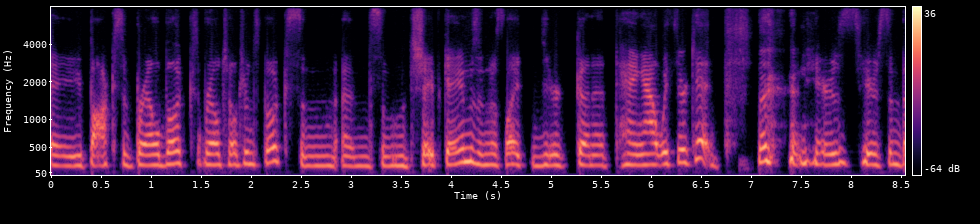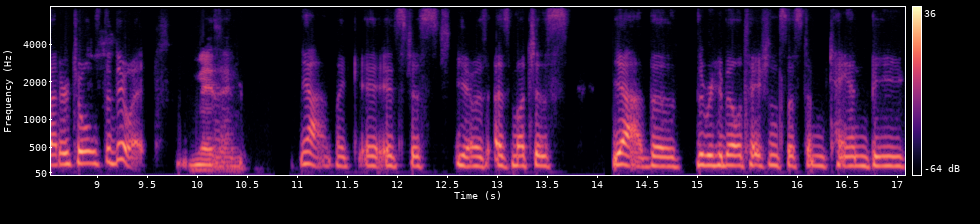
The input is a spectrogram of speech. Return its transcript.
a box of braille books braille children's books and and some shape games and was like you're gonna hang out with your kid. And here's here's some better tools to do it. Amazing. Yeah like it, it's just you know as, as much as yeah the the rehabilitation system can be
